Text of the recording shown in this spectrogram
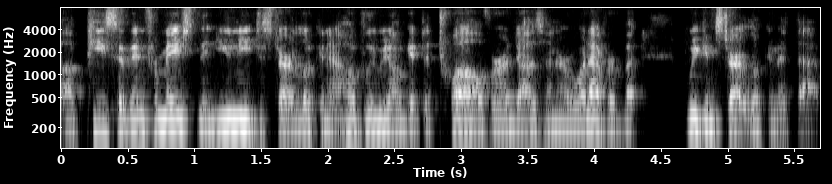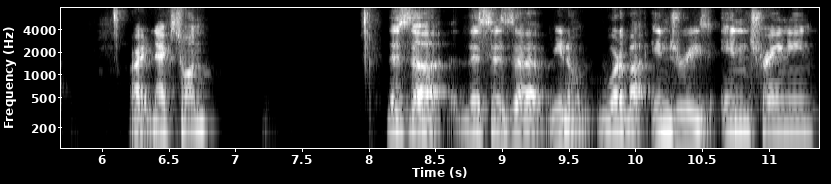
a piece of information that you need to start looking at. Hopefully we don't get to 12 or a dozen or whatever but we can start looking at that. All right next one. This is a this is a you know what about injuries in training?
